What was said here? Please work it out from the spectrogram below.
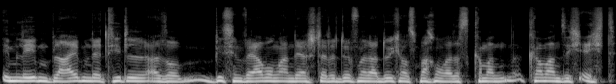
Im Leben bleiben der Titel. Also ein bisschen Werbung an der Stelle dürfen wir da durchaus machen, weil das kann man, kann man sich echt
